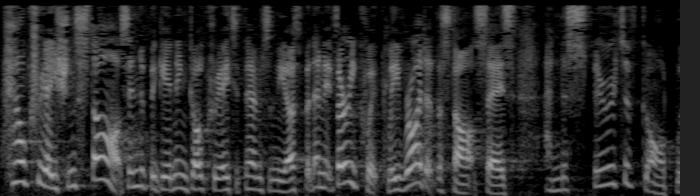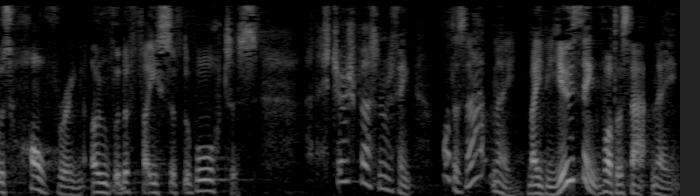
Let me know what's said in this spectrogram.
how creation starts. In the beginning, God created the heavens and the earth, but then it very quickly, right at the start, says, and the Spirit of God was hovering over the face of the waters. And this Jewish person would think, what does that mean? Maybe you think, what does that mean?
